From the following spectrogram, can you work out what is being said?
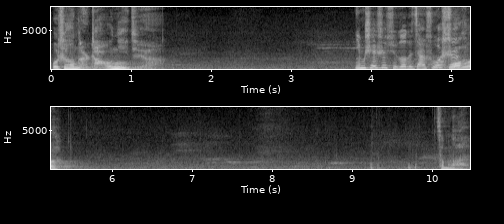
我上哪儿找你去啊？你们谁是许多的家属？我是。我。怎么了？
